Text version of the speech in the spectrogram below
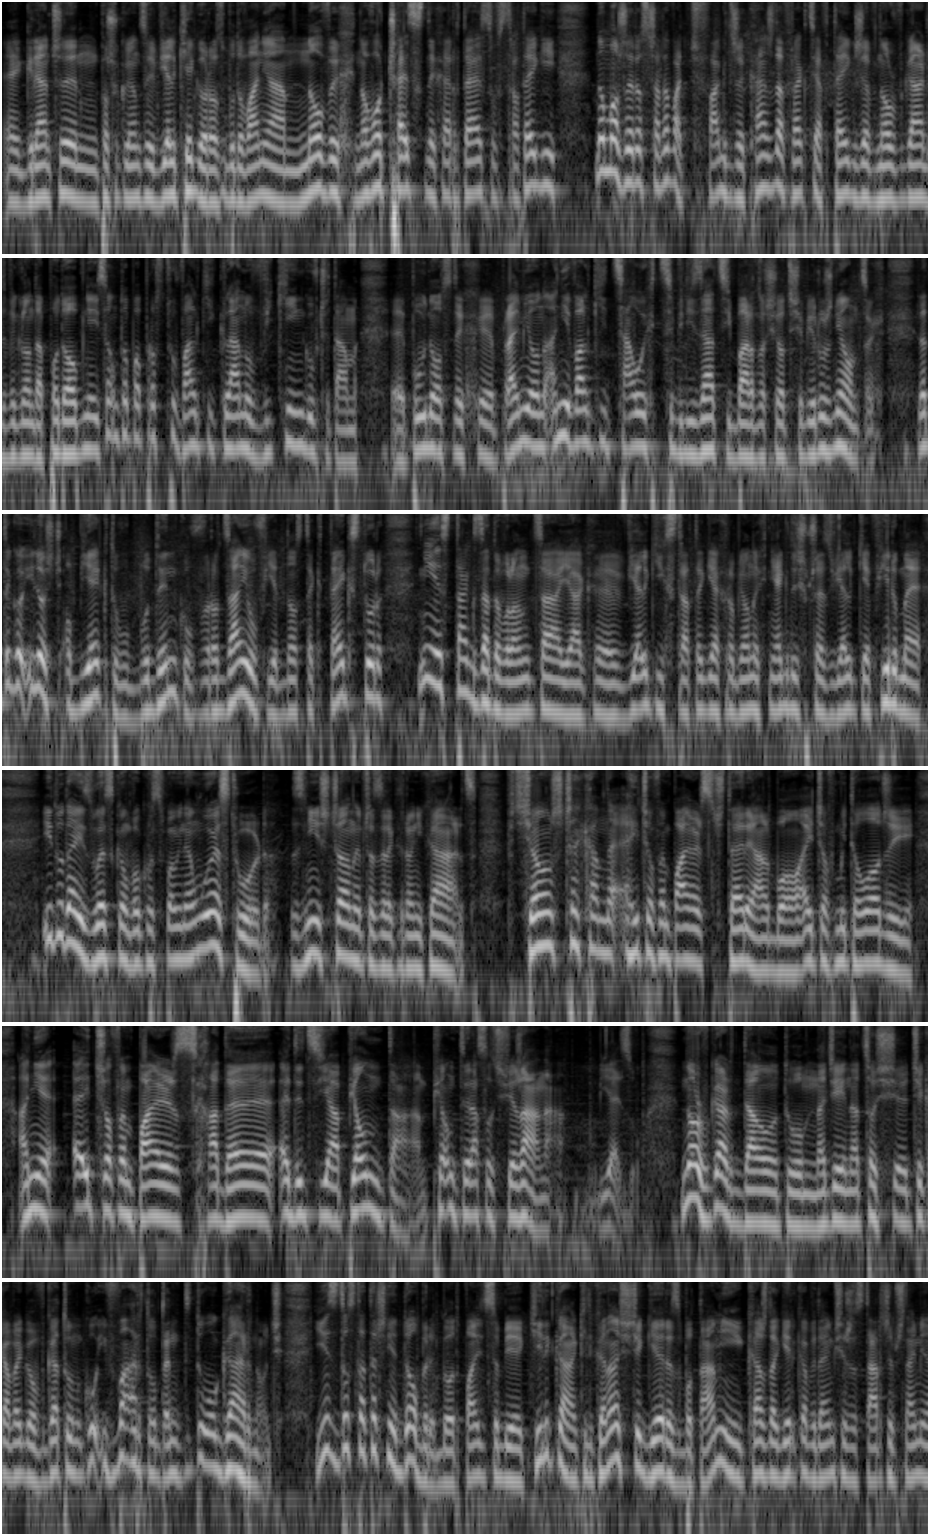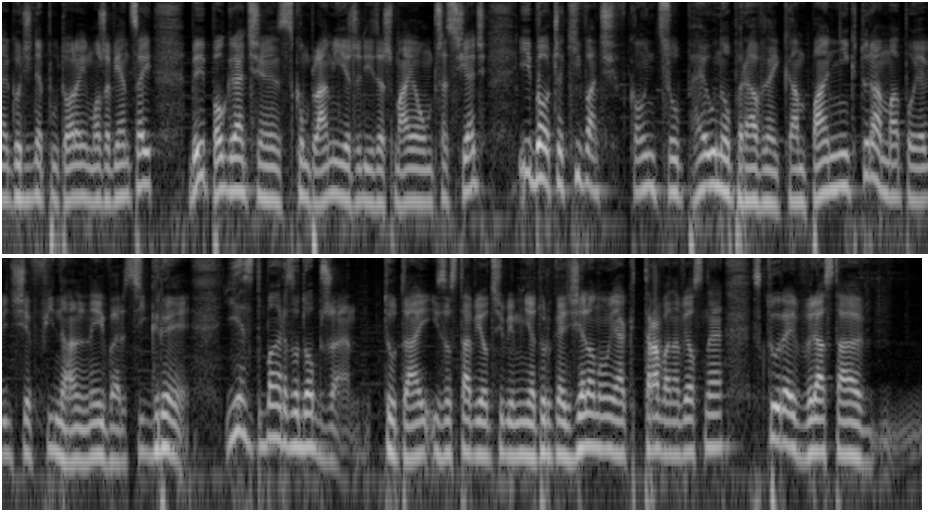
e, graczy poszukujący wielkiego rozbudowania nowych, nowoczesnych RTS-ów, strategii, no może rozczarować fakt, że każda frakcja w tej grze w Northgard wygląda podobnie i są to po prostu walki klanów wikingów czy tam e, północnych e, plemion, a nie walki całych cywilizacji bardzo się od siebie różniących. Dlatego ilość obiektów, budynków, rodzajów jednostek tekstur nie jest tak zadowalająca jak w wielkich strategiach robionych niegdyś przez wielkie firmy. I tutaj z łezką wokół wspominam Westwood, zniszczony przez Electronic Arts. Wciąż czekam na Age of Empires 4 albo Age of Mythology, a nie Age of Empires HD edycja piąta, piąty raz odświeżana. Jezu. Northgard dał tu nadzieję na coś ciekawego w gatunku i warto ten tytuł ogarnąć. Jest dostatecznie dobry, by odpalić sobie kilka, kilkanaście gier z botami i każda gierka wydaje mi się, że starczy przynajmniej na godzinę, półtorej, może więcej, by pograć e, z kumplami, jeżeli też mają przez sieć i by oczekiwać w końcu pełnoprawnej kampanii, która ma pojawić się w finalnej wersji gry. Jest bardzo dobrze tutaj i zostawię od siebie miniaturkę zieloną jak trawa na wiosnę, z której wyrasta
